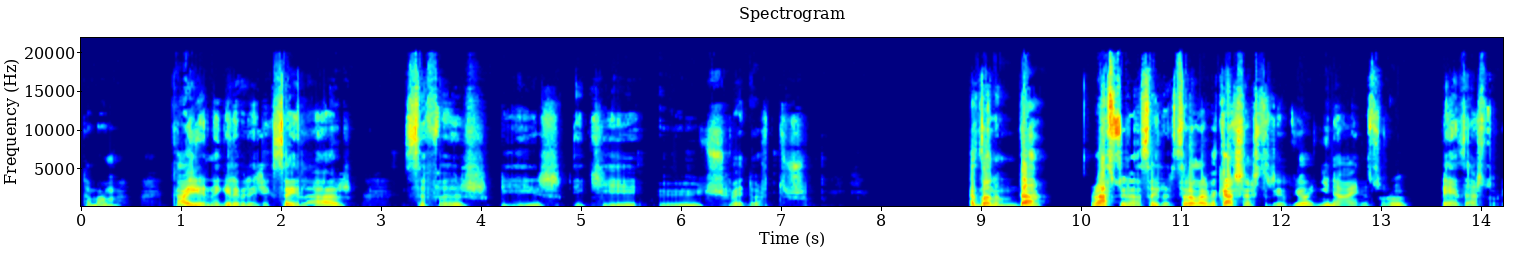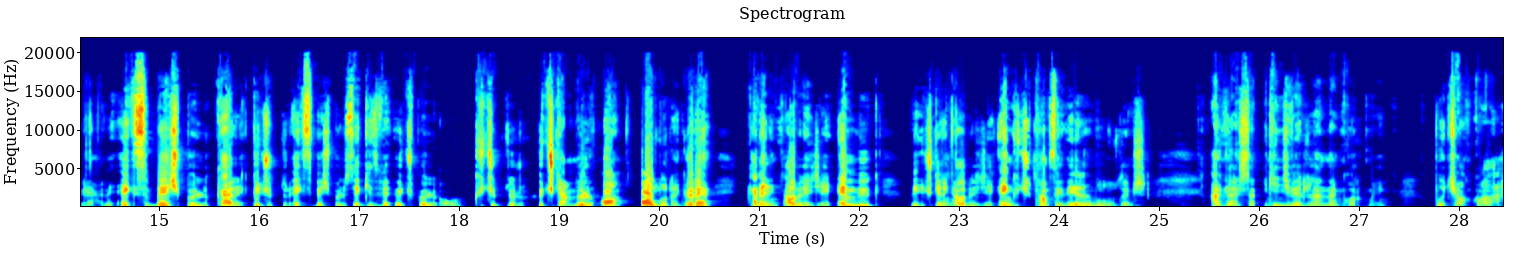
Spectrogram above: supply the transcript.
Tamam mı? K yerine gelebilecek sayılar 0, 1, 2, 3 ve 4'tür. Kazanımda rasyonel sayıları sıralar ve karşılaştır yazıyor. Yine aynı soru. Benzer soru yani. Eksi 5 bölü kare küçüktür. Eksi 5 bölü 8 ve 3 bölü 10 küçüktür. Üçgen bölü 10 olduğuna göre karenin alabileceği en büyük ve üçgenin alabileceği en küçük tam sayı değerini bulunuz demiş. Arkadaşlar ikinci verilenden korkmayın. Bu çok kolay.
